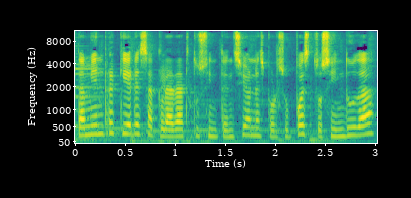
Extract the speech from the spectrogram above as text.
También requieres aclarar tus intenciones, por supuesto. Sin duda,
